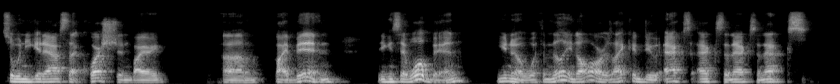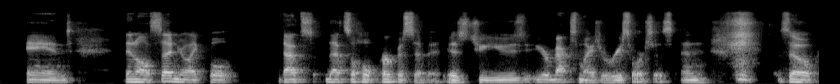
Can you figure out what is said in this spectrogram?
So when you get asked that question by um, by Ben, you can say, "Well, Ben, you know, with a million dollars, I can do X, X, and X and X. And then all of a sudden you're like, well, that's that's the whole purpose of it is to use your maximize your resources. And so,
